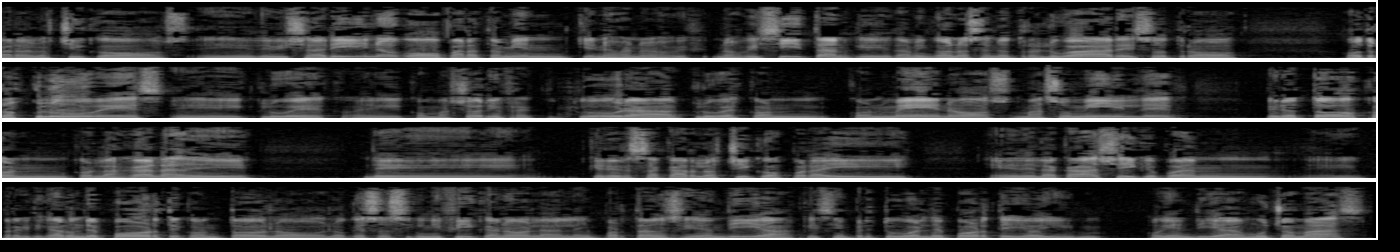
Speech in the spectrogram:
para los chicos de Villarino, como para también quienes nos, nos, visitan, que también conocen otros lugares, otros otros clubes, eh, clubes eh, con mayor infraestructura, clubes con, con, menos, más humildes, pero todos con, con las ganas de, de, querer sacar a los chicos por ahí eh, de la calle y que puedan practicar un deporte con todo lo, lo que eso significa, ¿no? La, la, importancia hoy en día que siempre tuvo el deporte y hoy, hoy en día mucho más.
